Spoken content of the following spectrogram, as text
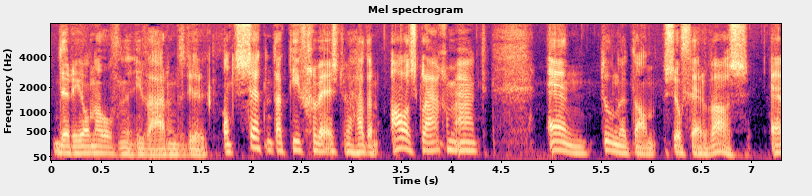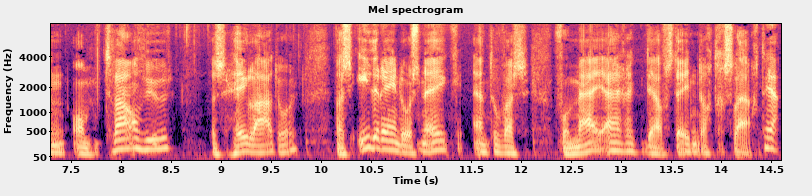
De rionhoofden die waren natuurlijk ontzettend actief geweest. We hadden alles klaargemaakt. En toen het dan zover was en om 12 uur dat is heel laat hoor. Was iedereen door Sneek. En toen was voor mij eigenlijk de Elfstedentocht geslaagd. Ja,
